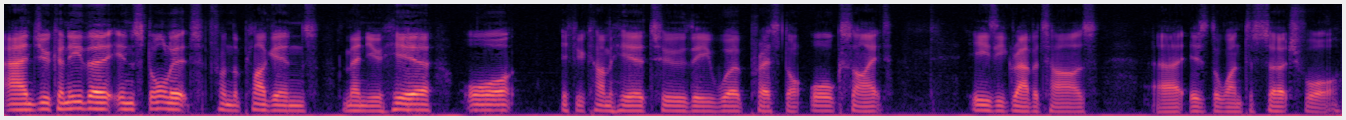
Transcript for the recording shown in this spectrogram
And you can either install it from the plugins menu here or if you come here to the wordpress.org site easy gravatars uh, is the one to search for.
